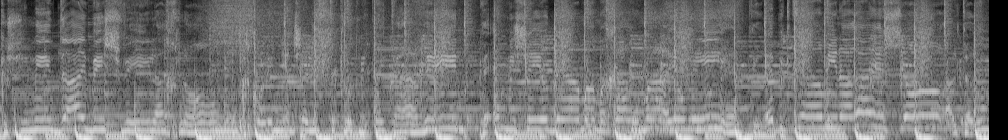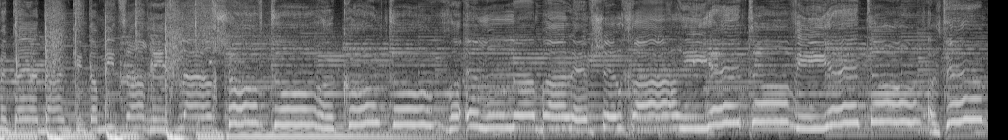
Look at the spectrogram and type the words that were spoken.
קשים מדי בשביל לחלום. הכל עניין של הסתכלות מתי תבין ואין מי שיודע מה מחר ומה היום יהיה. תראה בקצה המנהרה יש אור אל תרים את הידיים כי תמיד צריך לחשוב טוב הכל טוב האמונה בלב שלך. יהיה טוב יהיה טוב אל תאבד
